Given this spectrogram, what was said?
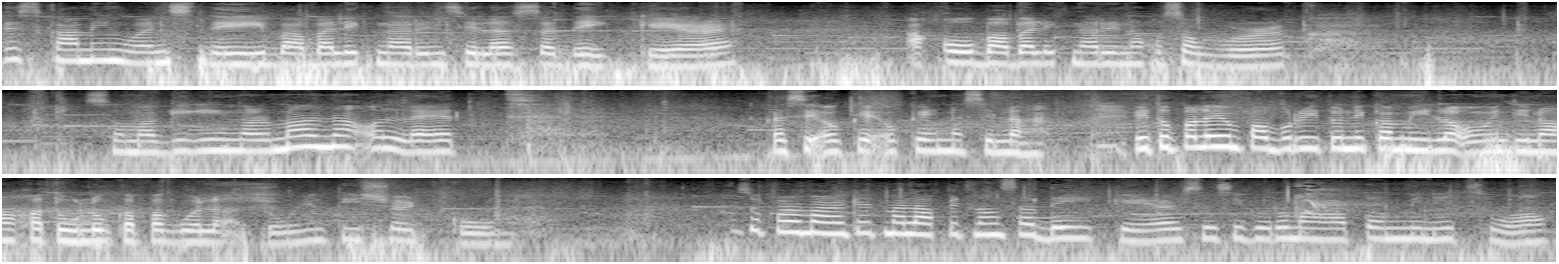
This coming Wednesday, babalik na rin sila sa daycare. Ako, babalik na rin ako sa work. So, magiging normal na ulit. Kasi okay-okay na sila. Ito pala yung paborito ni Camila. Oh, hindi nakakatulog kapag wala to. Yung t-shirt ko. Supermarket, malapit lang sa daycare. So, siguro mga 10 minutes walk.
